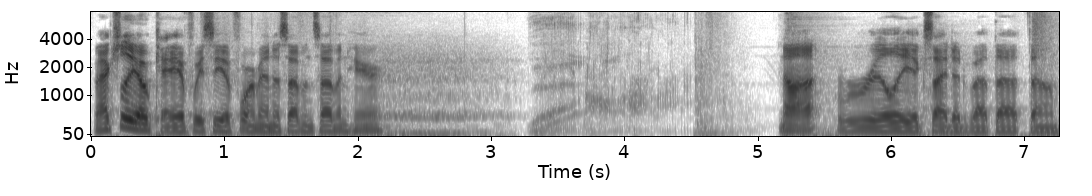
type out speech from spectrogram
I'm actually okay if we see a 4 mana 7-7 here. Not really excited about that, though.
